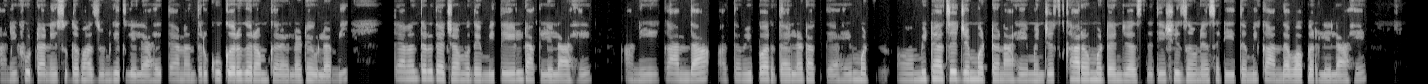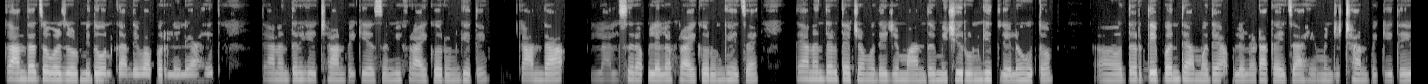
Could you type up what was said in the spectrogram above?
आणि फुटाणेसुद्धा भाजून घेतलेले आहे त्यानंतर कुकर गरम करायला ठेवला मी. त्यानंतर त्याच्यामध्ये मी तेल टाकलेलं आहे आणि कांदा आता मी परतायला टाकते आहे. मट मिठाचं जे मटण आहे म्हणजेच खारं मटण जे असतं ते शिजवण्यासाठी इथं मी कांदा वापरलेला आहे. कांदा जवळजवळ मी दोन कांदे वापरलेले आहेत. त्यानंतर हे छानपैकी असं मी फ्राय करून घेते. कांदा लालसर आपल्याला फ्राय करून घ्यायचा आहे. त्यानंतर त्याच्यामध्ये जे मांदं मी चिरून घेतलेलं होतं तर ते पण त्यामध्ये आपल्याला टाकायचं आहे. म्हणजे छानपैकी ते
